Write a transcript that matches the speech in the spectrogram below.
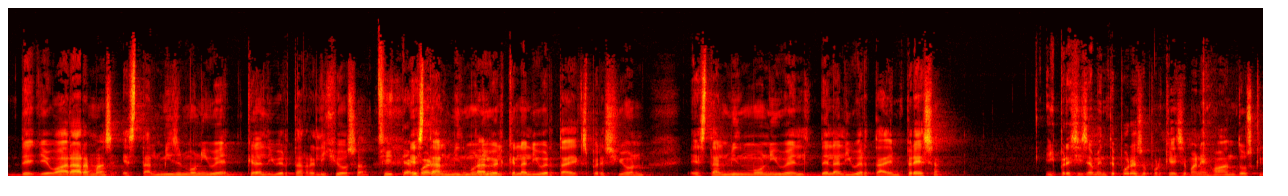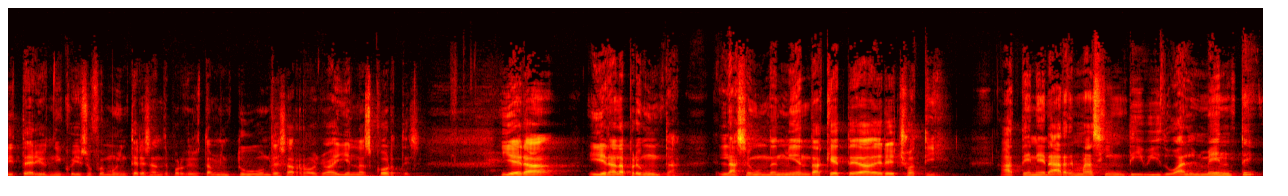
de llevar armas está al mismo nivel que la libertad religiosa, está al mismo nivel que la libertad de expresión, está al mismo nivel de la libertad de empresa. Y precisamente por eso, porque ahí se manejaban dos criterios, Nico, y eso fue muy interesante porque eso también tuvo un desarrollo ahí en las cortes. Y era, y era la pregunta, la segunda enmienda, ¿qué te da derecho a ti? ¿A tener armas individualmente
